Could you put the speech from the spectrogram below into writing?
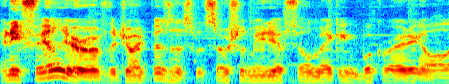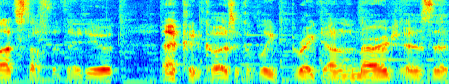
any failure of the joint business with social media, filmmaking, book writing, all that stuff that they do, that could cause a complete breakdown in the marriage as the,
